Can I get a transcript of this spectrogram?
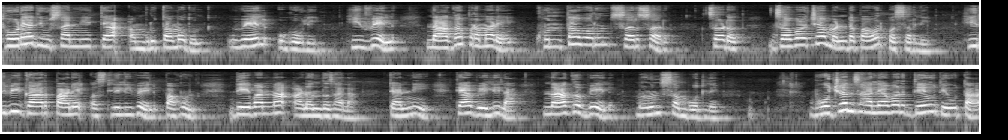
थोड्या दिवसांनी त्या अमृतामधून वेल उगवली. ही वेल नागाप्रमाणे खुंतावरून सरसर चढत जवळच्या मंडपावर पसरली. हिरवीगार पाने असलेली वेल पाहून देवांना आनंद झाला. त्यांनी त्या वेलीला नागवेल म्हणून संबोधले. भोजन झाल्यावर देवदेवता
